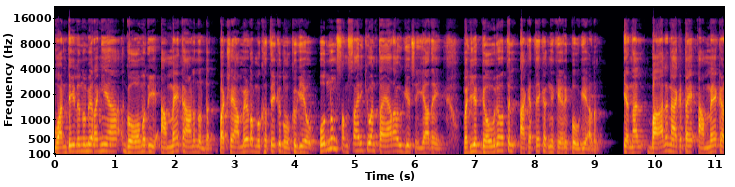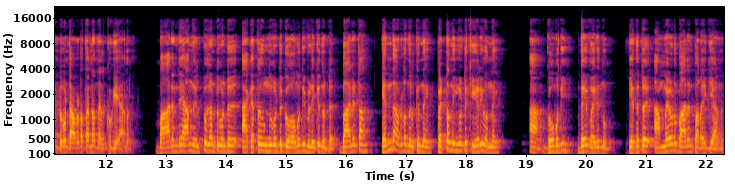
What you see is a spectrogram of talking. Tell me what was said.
വണ്ടിയിൽ നിന്നും ഇറങ്ങിയ ഗോമതി അമ്മയെ കാണുന്നുണ്ട്. പക്ഷെ അമ്മയുടെ മുഖത്തേക്ക് നോക്കുകയോ ഒന്നും സംസാരിക്കുവാൻ തയ്യാറാവുകയോ ചെയ്യാതെ വലിയ ഗൗരവത്തിൽ അകത്തേക്ക് അങ്ങ് കയറിപ്പോവുകയാണ്. എന്നാൽ ബാലനാകട്ടെ അമ്മയെ കണ്ടുകൊണ്ട് അവിടെ തന്നെ നിൽക്കുകയാണ്. ബാലന്റെ ആ നിൽപ്പ് കണ്ടുകൊണ്ട് അകത്ത് നിന്നുകൊണ്ട് ഗോമതി വിളിക്കുന്നുണ്ട്. ബാലേട്ടാ എന്താ അവിടെ നിൽക്കുന്നേ? പെട്ടെന്ന് ഇങ്ങോട്ട് കയറി വന്നേ. ആ ഗോമതി ദേ വരുന്നു. എന്നിട്ട് അമ്മയോട് ബാലൻ പറയുകയാണ്.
